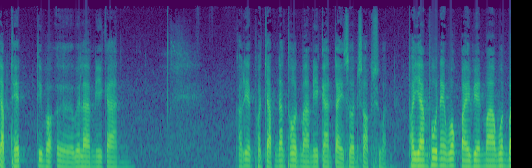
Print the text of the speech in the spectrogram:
จับเท็จที่บอกเออ เวลามีการเขาเรียกพอจับนักโทษมามีการไต่สวนสอบสวน พยายามพูดให้วกไปเวียนมาวนไป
